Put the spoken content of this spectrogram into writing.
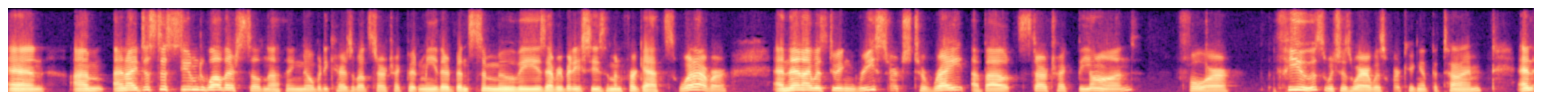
and um, and I just assumed, well, there's still nothing. Nobody cares about Star Trek but me. There'd been some movies. Everybody sees them and forgets, whatever. And then I was doing research to write about Star Trek Beyond for Fuse, which is where I was working at the time. And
